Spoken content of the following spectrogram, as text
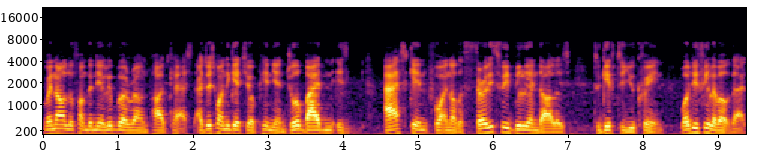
Renaldo from the Neoliberal Round podcast. I just want to get your opinion. Joe Biden is asking for another $33 billion to give to Ukraine. What do you feel about that?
